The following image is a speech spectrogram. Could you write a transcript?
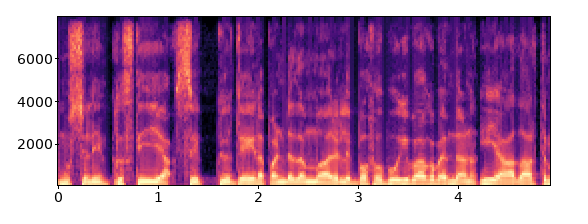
മുസ്ലിം ക്രിസ്തീയ സിഖ് ജൈന പണ്ഡിതന്മാരിൽ ബഹുഭൂരിഭാഗം എന്താണ്? ഈ യാഥാർത്ഥ്യം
